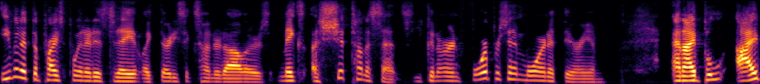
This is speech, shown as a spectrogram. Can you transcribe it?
even at the price point it is today at like $3600 makes a shit ton of sense you can earn 4% more in ethereum and i bel i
